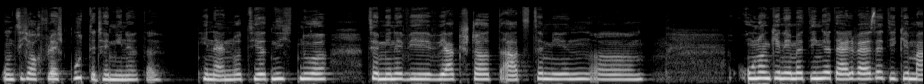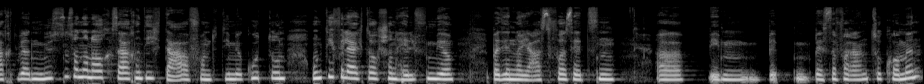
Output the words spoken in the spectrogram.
und sich auch vielleicht gute Termine da hinein notiert, nicht nur Termine wie Werkstatt, Arzttermin, äh, unangenehme Dinge teilweise, die gemacht werden müssen, sondern auch Sachen, die ich darf und die mir gut tun und die vielleicht auch schon helfen mir bei den Neujahrsvorsätzen äh, eben be besser voranzukommen.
